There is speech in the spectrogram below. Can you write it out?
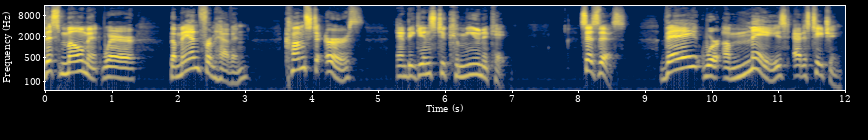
this moment where the man from heaven comes to earth and begins to communicate. It says this They were amazed at his teaching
